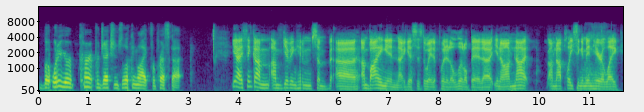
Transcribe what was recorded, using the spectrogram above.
But what are your current projections looking like for Prescott? Yeah, I think I'm I'm giving him some uh, I'm buying in. I guess is the way to put it a little bit. Uh, you know, I'm not I'm not placing him in here like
